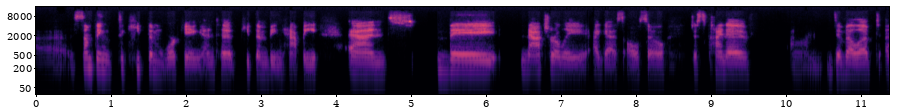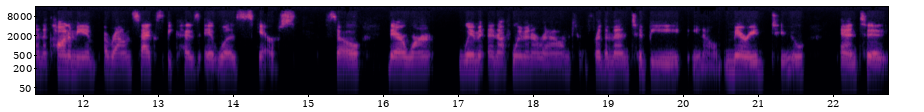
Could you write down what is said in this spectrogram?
uh, something to keep them working and to keep them being happy. And they naturally, I guess, also just kind of um, developed an economy around sex because it was scarce. So there weren't women enough women around for the men to be, you know, married to and to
